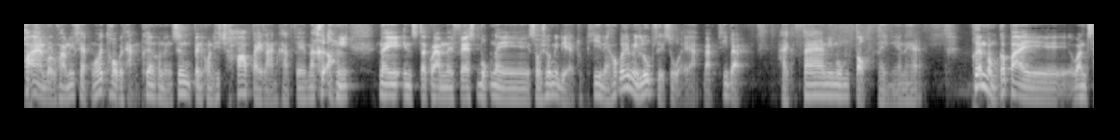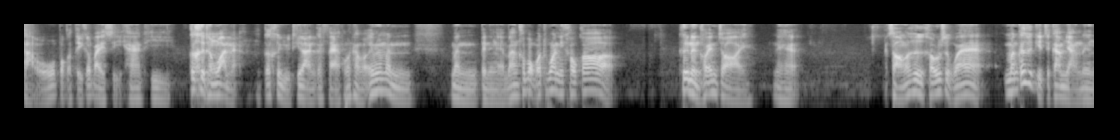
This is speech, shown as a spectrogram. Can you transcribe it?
พออ่านบทความนี้เสร็จผมก็ไปโทรไปถามเพื่อนคนหนึ่ง ซึ่งเป็นคนที่ชอบไปร้านคาเฟ่มากคือเอางี้ใน Instagram ใน Facebook ในโซเชียลมีเดียทุกที่เนี่ยเขาก็จะมีรูปสวยๆอะแบบที่แบบถ่ายกาแฟมีมุมตกอะไรอย่างเงี้ยนะฮะเพื่อนผมก็ไปวันเสาร์ปกติก็ไปสี่ห้าที่ก็คือทั้งวันอะก็คืออยู่ที่ร้านกาแฟผมก็ถามว่าเอ้ยมันมันเป็นยังไงบ้างเขาบอกว่าทุกวันนี้เขาก็คือหนึ่งเขา enjoy นะฮะสองก็คือเขารู้สึกว่ามันก็คือกิจกรรมอย่างหนึ่ง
